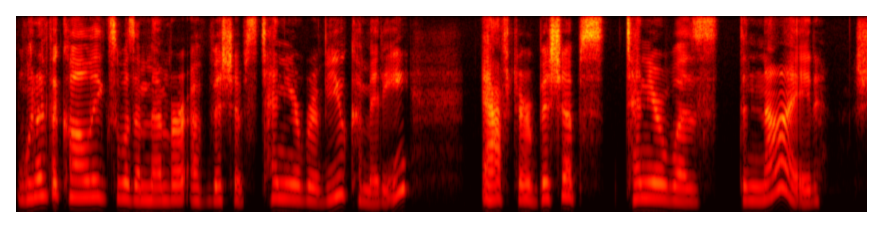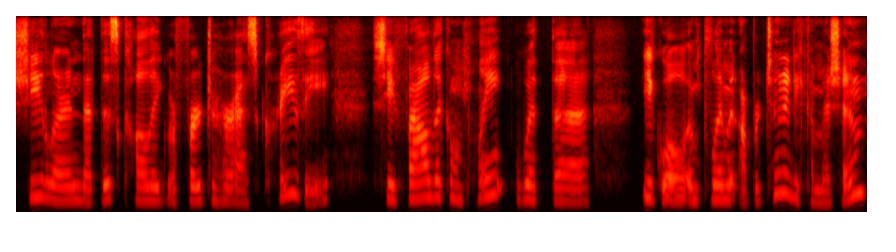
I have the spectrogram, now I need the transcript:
One of the colleagues was a member of Bishop's tenure review committee. After Bishop's tenure was denied she learned that this colleague referred to her as crazy, she filed a complaint with the Equal Employment Opportunity Commission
